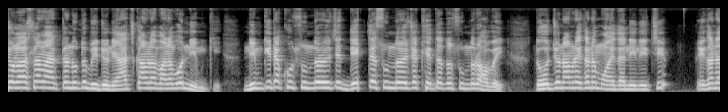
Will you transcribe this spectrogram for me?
চলে আসলাম একটা নতুন ভিডিও নিয়ে। আজকে আমরা বানাবো নিমকি। নিমকিটা খুব সুন্দর হয়েছে, দেখতে সুন্দর হয়েছে, খেতে তো সুন্দর হবেই। তো ওর জন্য আমরা এখানে ময়দা নিয়ে নিচ্ছি। এখানে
